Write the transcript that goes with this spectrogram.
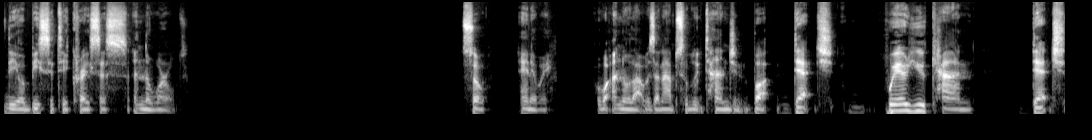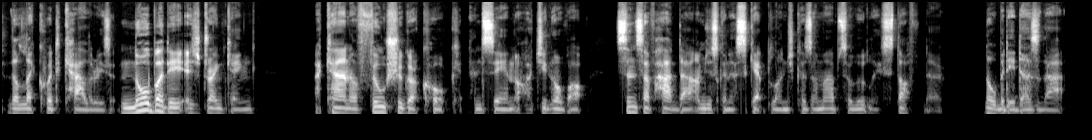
the obesity crisis in the world. So, anyway, I know that was an absolute tangent, but ditch where you can, ditch the liquid calories. Nobody is drinking a can of full sugar Coke and saying, oh, do you know what? Since I've had that, I'm just going to skip lunch because I'm absolutely stuffed now. Nobody does that.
